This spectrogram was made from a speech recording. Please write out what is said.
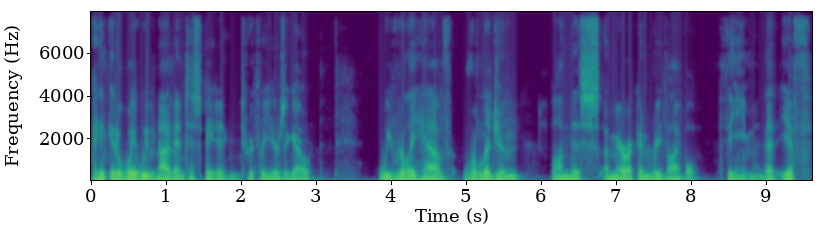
I think, in a way we would not have anticipated two or three years ago, we really have religion on this American revival theme. That if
